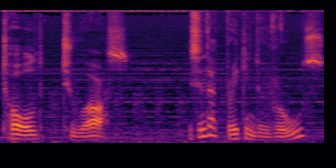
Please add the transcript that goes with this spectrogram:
told to us. Isn't that breaking the rules?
